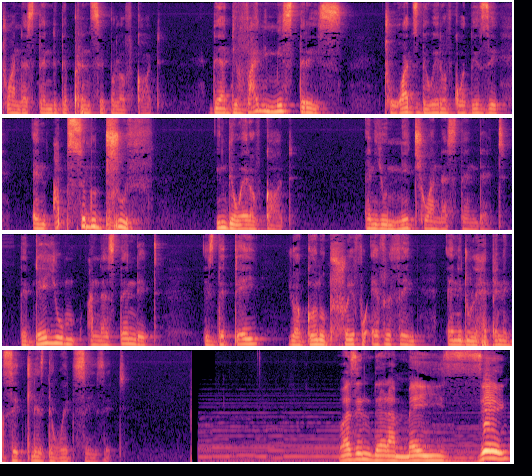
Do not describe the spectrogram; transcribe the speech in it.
to understand the principle of God. There are divine mysteries towards the Word of God. There's a, an absolute truth in the Word of God, and you need to understand it. The day you understand it is the day you are going to pray for everything, and it will happen exactly as the Word says it. Wasn't that amazing?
